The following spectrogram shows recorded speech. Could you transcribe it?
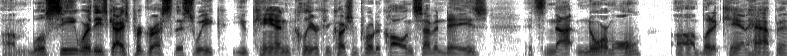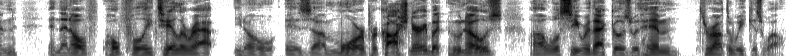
um, we'll see where these guys progress this week. You can clear concussion protocol in seven days. It's not normal, uh, but it can happen. And then ho- hopefully Taylor Rapp, you know, is uh, more precautionary, but who knows? Uh, we'll see where that goes with him throughout the week as well.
